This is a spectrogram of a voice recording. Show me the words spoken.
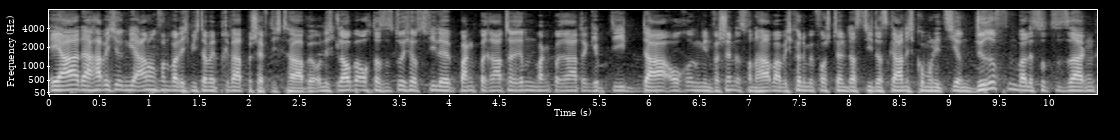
ja, da habe ich irgendwie Ahnung von, weil ich mich damit privat beschäftigt habe. Und ich glaube auch, dass es durchaus viele Bankberaterinnen, Bankberater gibt, die da auch irgendwie ein Verständnis von haben. Aber ich könnte mir vorstellen, dass die das gar nicht kommunizieren dürfen, weil es sozusagen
